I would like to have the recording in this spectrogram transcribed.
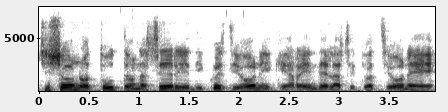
ci sono tutta una serie di questioni che rende la situazione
